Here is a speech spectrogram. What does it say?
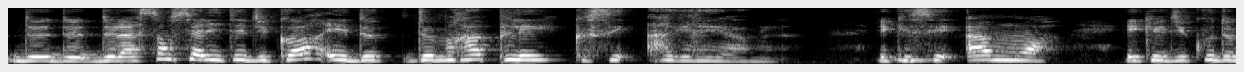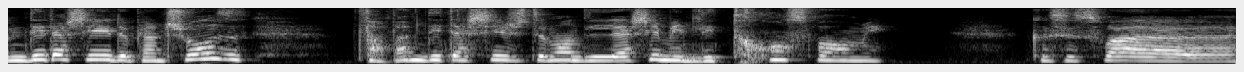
de, de, de la sensualité du corps et de, de me rappeler que c'est agréable et que Mhm. c'est à moi et que du coup de me détacher de plein de choses, enfin pas me détacher justement de les lâcher mais de les transformer. Que ce soit euh,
